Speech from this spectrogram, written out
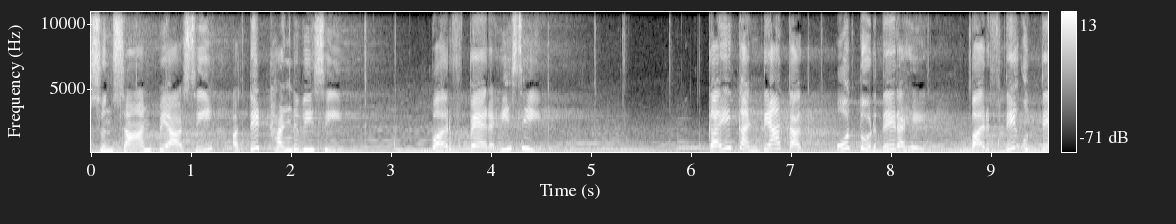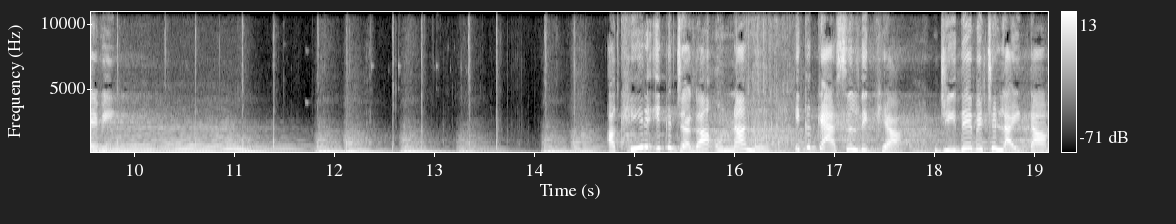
ਸੁਨਸਾਨ ਪਿਆ ਸੀ ਅਤੇ ਠੰਡ ਵੀ ਸੀ। ਬਰਫ਼ ਪੈ ਰਹੀ ਸੀ। ਕਈ ਘੰਟਿਆਂ ਤੱਕ ਉਹ ਤੁਰਦੇ ਰਹੇ, ਬਰਫ਼ ਦੇ ਉੱਤੇ ਵੀ। ਅਖੀਰ ਇੱਕ ਜਗ੍ਹਾ ਉਹਨਾਂ ਨੂੰ ਇੱਕ ਕੈਸਲ ਦਿਖਿਆ, ਜਿਹਦੇ ਵਿੱਚ ਲਾਈਟਾਂ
